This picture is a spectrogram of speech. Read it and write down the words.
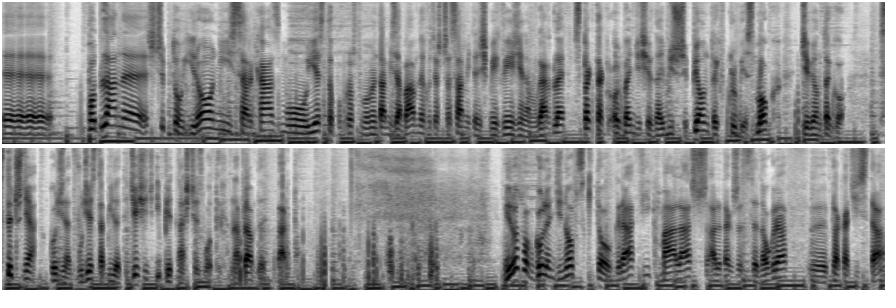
e, podlane szczyptą ironii, sarkazmu. Jest to po prostu momentami zabawne, chociaż czasami ten śmiech więźnie nam w gardle. Spektakl odbędzie się w najbliższy piątek w klubie Smok 9 stycznia, godzina 20, bilety 10 i 15 zł. Naprawdę warto. Mirosław Golędzinowski to grafik, malarz, ale także scenograf, y, plakacista.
